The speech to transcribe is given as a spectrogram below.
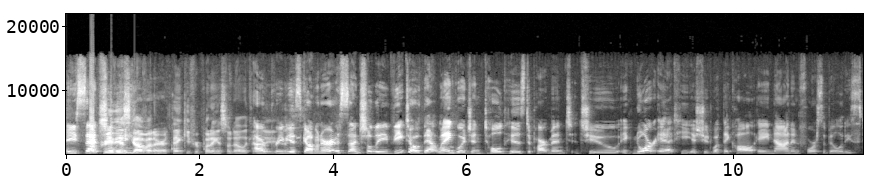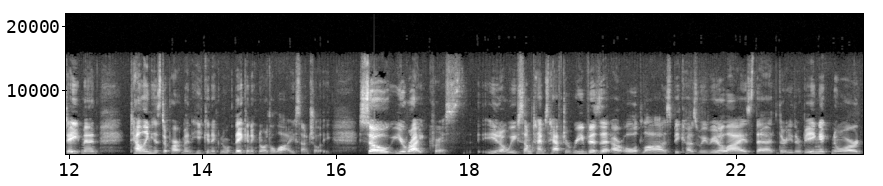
essentially Our previous governor. Thank you for putting it so delicately. our previous governor essentially vetoed that language and told his department to ignore it. He issued what they call a non-enforceability statement telling his department he can ignore they can ignore the law essentially. So you're right, Chris. You know, we sometimes have to revisit our old laws because we realize that they're either being ignored,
